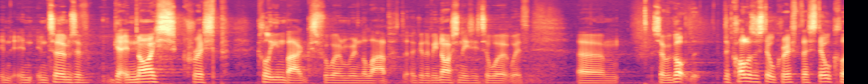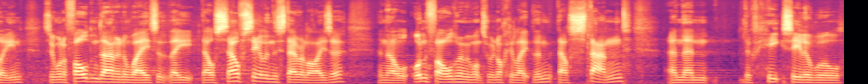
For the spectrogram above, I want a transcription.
in, in, in terms of getting nice, crisp, clean bags for when we're in the lab that are going to be nice and easy to work with. Um, so we've got the, the collars are still crisp, they're still clean. So we want to fold them down in a way so that they, they'll self-seal in the sterilizer and they'll unfold when we want to inoculate them. They'll stand and then the heat sealer will,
